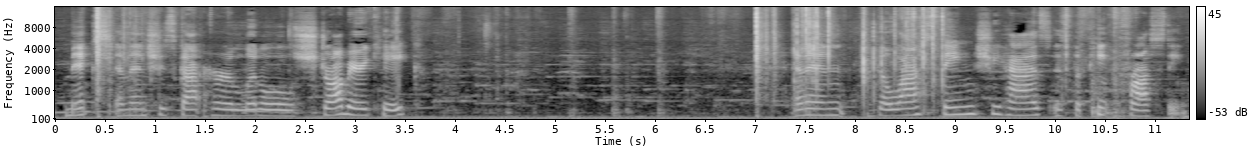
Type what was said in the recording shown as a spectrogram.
mix. And then she's got her little strawberry cake. And then the last thing she has is the pink frosting.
